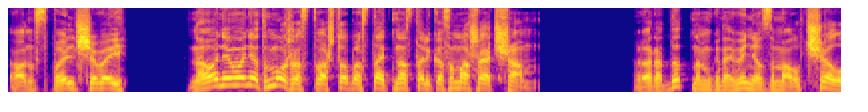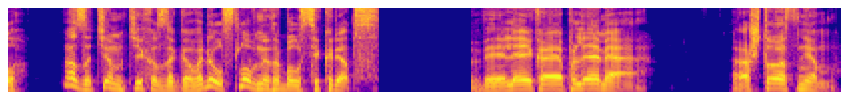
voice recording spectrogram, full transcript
Он вспыльчивый, но у него нет мужества, чтобы стать настолько сумасшедшим. Радет на мгновение замолчал, а затем тихо заговорил, словно это был секрет. «Великое племя! А что с ним?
